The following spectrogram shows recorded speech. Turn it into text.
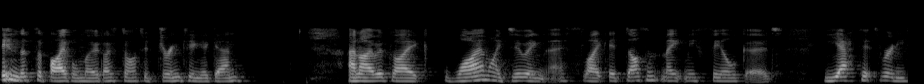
in the survival mode. I started drinking again. And I was like, why am I doing this? Like, it doesn't make me feel good. Yes, it's really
